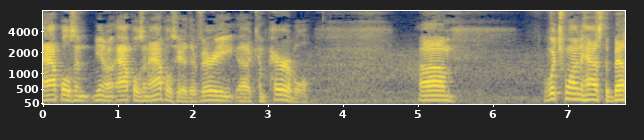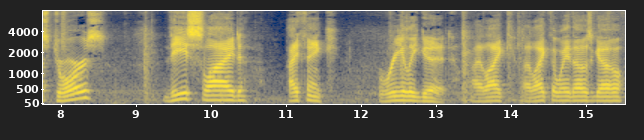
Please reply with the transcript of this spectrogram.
apples and you know apples and apples here. They're very uh, comparable. Um, which one has the best drawers? These slide, I think, really good. I like I like the way those go.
